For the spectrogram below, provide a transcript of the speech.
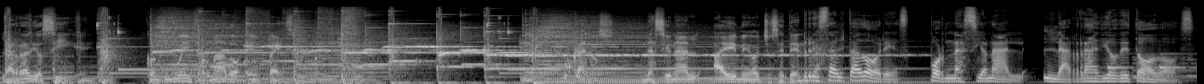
La radio sigue. Continúa informado en Facebook. Búscanos. Nacional AM870. Resaltadores por Nacional, la radio de todos.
